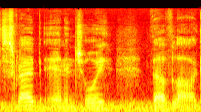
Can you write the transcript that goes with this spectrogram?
subscribe, and enjoy the vlog.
